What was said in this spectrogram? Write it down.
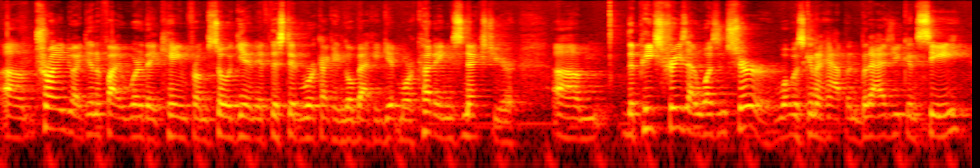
um, trying to identify where they came from. So again, if this did work, I can go back and get more cuttings next year. Um, the peach trees, I wasn't sure what was going to happen, but as you can see,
